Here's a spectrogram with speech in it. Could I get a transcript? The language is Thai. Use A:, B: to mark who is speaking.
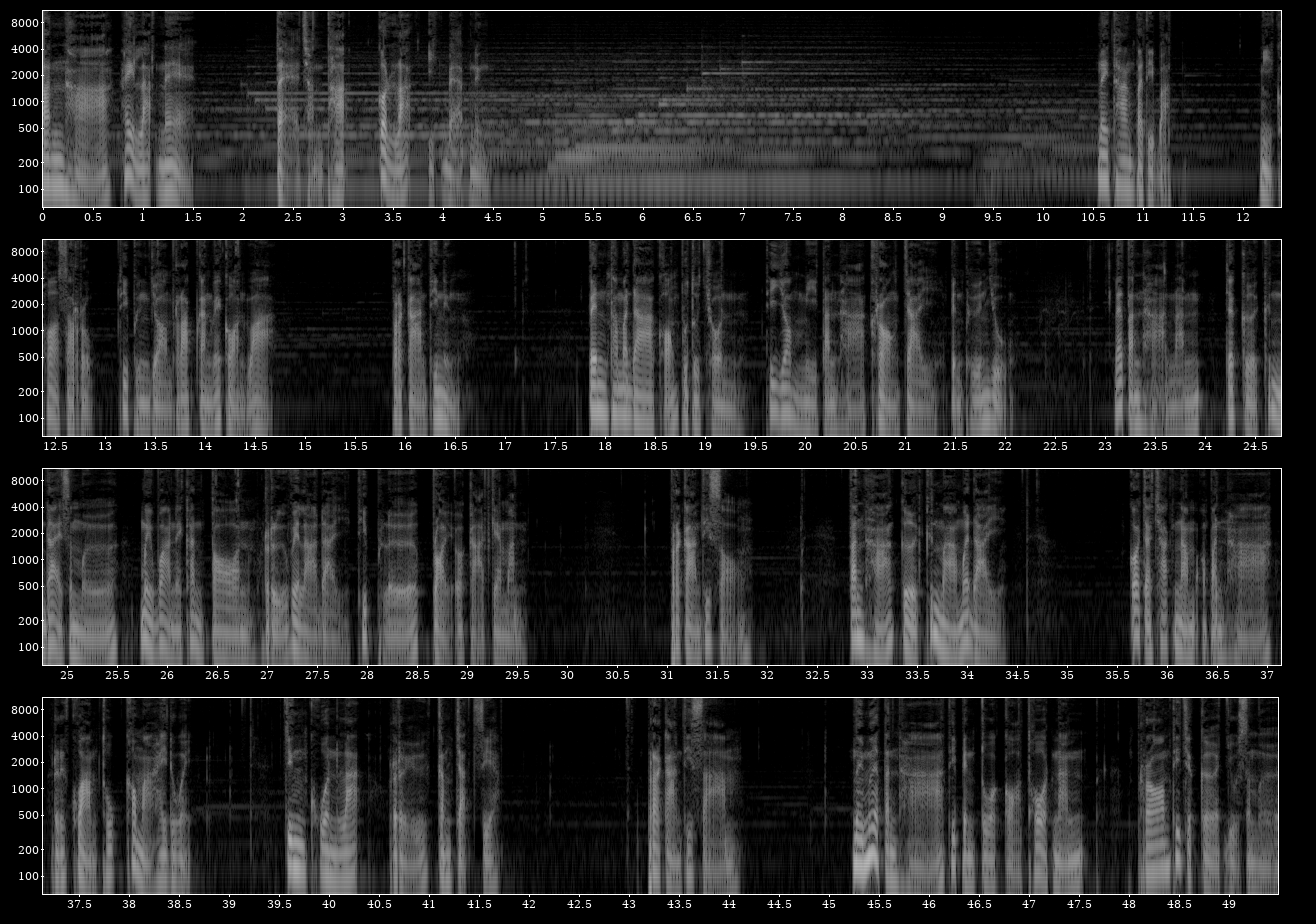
A: ตัณหาให้ละแน่ แต่ฉันทะก็ละอีกแบบหนึ่ง ในทางปฏิบัติ มีข้อสรุปที่พึงยอมรับกันไว้ก่อนว่า ประการที่หนึ่ง เป็นธรรมดาของปุถุชนที่ย่อมมีตัณหาครองใจเป็นพื้นอยู่ และตัณหานั้นจะเกิดขึ้นได้เสมอไม่ว่าในขั้นตอนหรือเวลาใดที่เผลอปล่อยโอกาสแก่มัน ประการที่สองตัณหาเกิดขึ้นมาเมื่อใด ก็จะชักนำเอาปัญหาหรือความทุกข์เข้ามาให้ด้วย จึงควรละหรือกำจัดเสีย ประการที่สามในเมื่อตัณหาที่เป็นตัวก่อโทษนั้น พร้อมที่จะเกิดอยู่เสมอ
